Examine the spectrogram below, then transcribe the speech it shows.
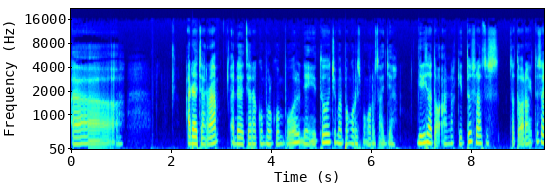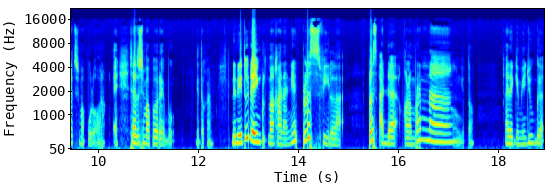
uh, ada acara ada acara kumpul-kumpul yang itu cuma pengurus-pengurus aja. Jadi satu anak itu 100 satu orang itu 150 orang. Eh 150 ribu gitu kan. Dan itu udah include makanannya plus villa. Plus ada kolam renang gitu. Ada game juga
